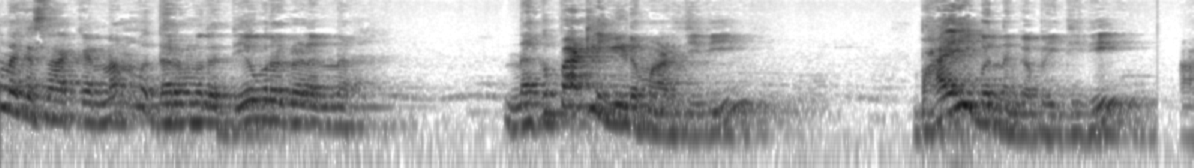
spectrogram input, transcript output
ನಗಸಾಕ ನಮ್ಮ ಧರ್ಮದ ದೇವರುಗಳನ್ನ ನಗಪಾಟ್ಲಿ ಈಡು ಮಾಡ್ತಿದಿ? ಬಾಯಿ ಬಂದಂಗ ಬೈತಿದಿ? ಆ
